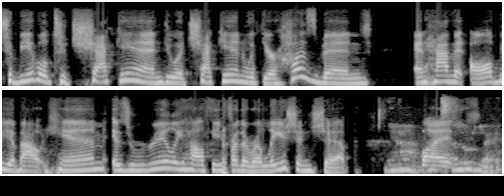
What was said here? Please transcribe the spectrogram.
to be able to check in, do a check in with your husband and have it all be about him is really healthy for the relationship. Yeah, but absolutely.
